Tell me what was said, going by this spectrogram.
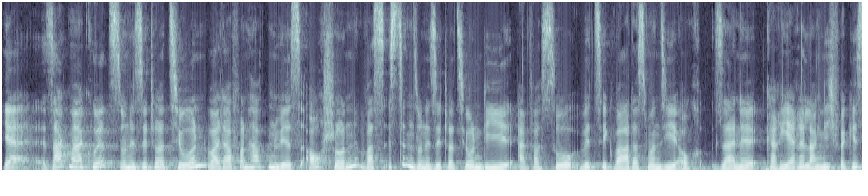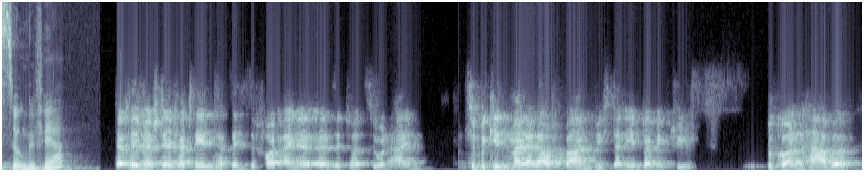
Ja, sag mal kurz so eine Situation, weil davon hatten wir es auch schon. Was ist denn so eine Situation, die einfach so witzig war, dass man sie auch seine Karriere lang nicht vergisst, so ungefähr? Da fällt mir stellvertretend tatsächlich sofort eine äh, Situation ein. Zu Beginn meiner Laufbahn, wie ich dann eben bei McDreams begonnen habe,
